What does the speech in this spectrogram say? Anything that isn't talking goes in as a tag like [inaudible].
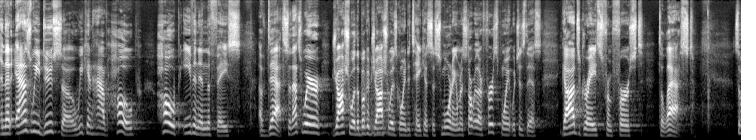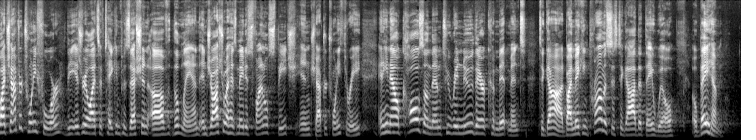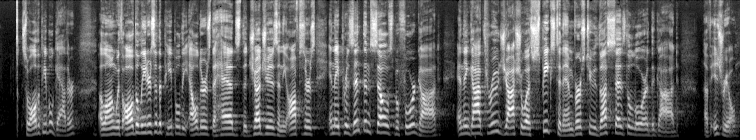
And that as we do so, we can have hope, hope even in the face of death. So that's where Joshua, the book of Joshua, is going to take us this morning. I'm going to start with our first point, which is this God's grace from first to last. So, by chapter 24, the Israelites have taken possession of the land, and Joshua has made his final speech in chapter 23, and he now calls on them to renew their commitment to God by making promises to God that they will obey him. So, all the people gather, along with all the leaders of the people, the elders, the heads, the judges, and the officers, and they present themselves before God, and then God, through Joshua, speaks to them. Verse 2 Thus says the Lord, the God of Israel.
